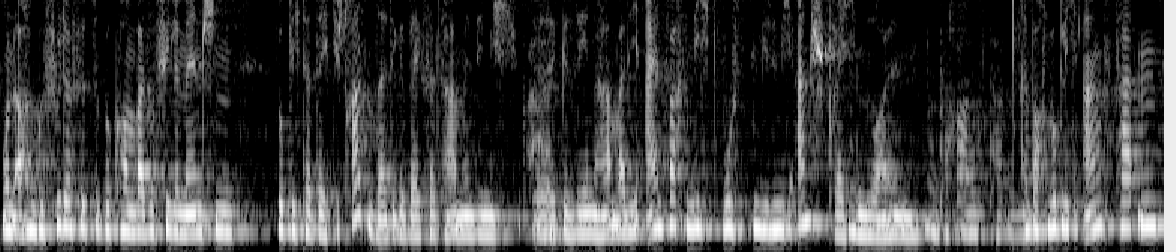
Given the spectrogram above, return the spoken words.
und auch ein Gefühl dafür zu bekommen, weil so viele Menschen wirklich tatsächlich die Straßenseite gewechselt haben, wenn sie mich äh, gesehen haben, weil sie einfach nicht wussten, wie sie mich ansprechen sollen. Einfach Angst hatten. Ne? Einfach wirklich Angst hatten.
